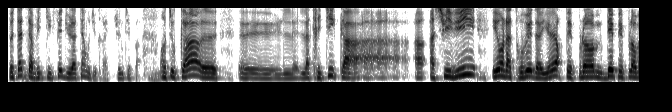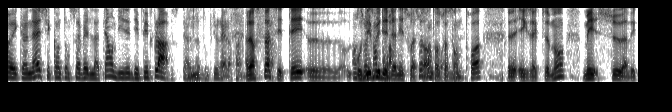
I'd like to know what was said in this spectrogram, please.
Peut-être avait-il fait du latin ou du grec, je ne sais pas. En tout cas, euh, euh, la critique a, suivi et on a trouvé d'ailleurs péplum, des péplums avec un S, et quand on savait le latin, on disait des péplas, c'était un autre pluriel. Alors ça, c'était au début des années 60, en 63, exactement, mais ceux avec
